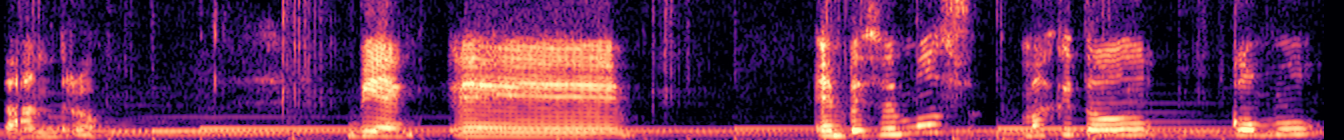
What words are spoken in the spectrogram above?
Sandro. Bien, eh, empecemos más que todo cómo,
